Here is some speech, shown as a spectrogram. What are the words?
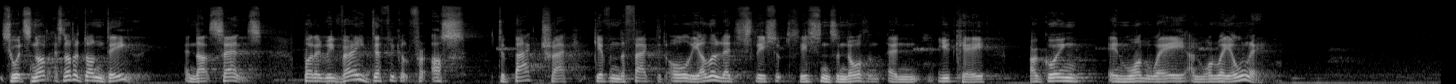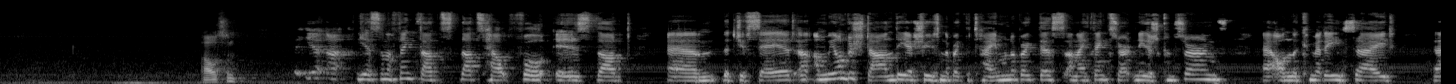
So it's not, it's not a done deal in that sense, but it would be very difficult for us to backtrack given the fact that all the other legislations in North and UK are going in one way and one way only. Alison? Yeah, uh, yes, and I think that's that's helpful. Is that um, that you've said, and we understand the issues and about the timing about this, and I think certainly there's concerns uh, on the committee side uh,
